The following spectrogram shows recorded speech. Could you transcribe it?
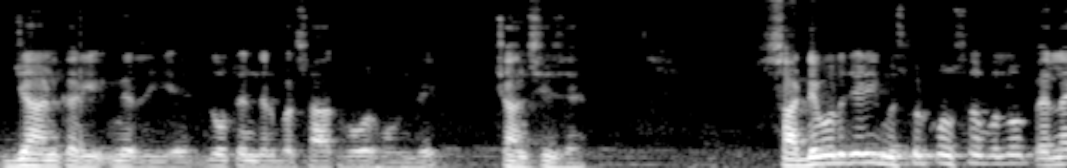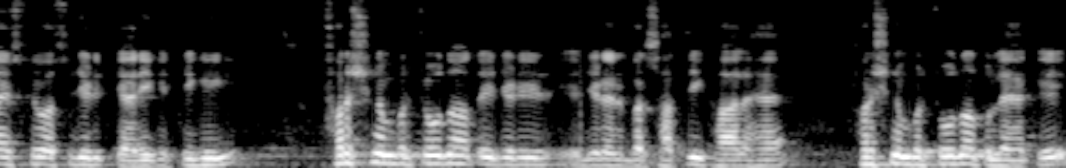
ਜਾਣਕਾਰੀ ਮਿਲ ਰਹੀ ਹੈ। 2-3 ਦਿਨ ਬਰਸਾਤ ਹੋਰ ਹੋਣ ਦੇ ਚਾਂਸਸ ਹੈ। ਸਾਡੇ ਵੱਲੋਂ ਜਿਹੜੀ ਮਿਊਨਿਸਪਲ ਕੌਂਸਲ ਵੱਲੋਂ ਪਹਿਲਾਂ ਇਸ ਦੇ ਵਾਸਤੇ ਜਿਹੜੀ ਤਿਆਰੀ ਕੀਤੀ ਗਈ ਫਰਸ਼ ਨੰਬਰ 14 ਤੇ ਜਿਹੜੀ, ਜਿਹੜਾ ਬਰਸਾਤੀ ਖਾਲ ਹੈ, ਫਰਸ਼ ਨੰਬਰ 14 ਤੋਂ ਲੈ ਕੇ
